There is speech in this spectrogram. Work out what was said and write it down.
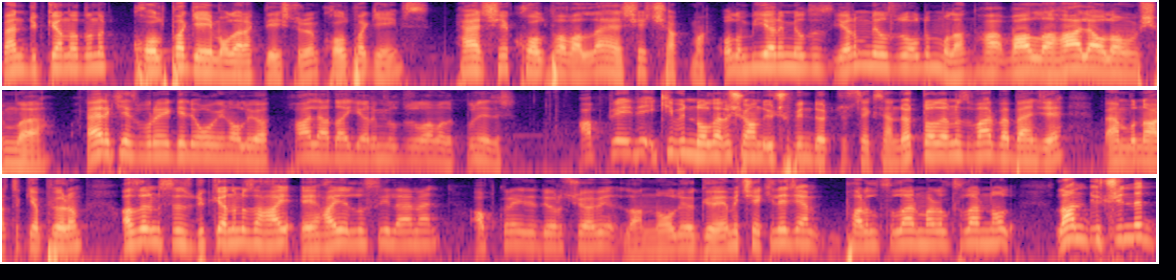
Ben dükkanın adını Kolpa Game olarak değiştiriyorum. Kolpa Games. Her şey kolpa vallahi her şey çakma. Oğlum bir yarım yıldız yarım yıldız oldum mu lan? Ha vallahi hala olamamışım la. Herkes buraya geliyor oyun alıyor. Hala da yarım yıldız olamadık. Bu nedir? Upgrade'e 2000 dolara şu anda 3484 dolarımız var ve bence ben bunu artık yapıyorum. Hazır mısınız? Dükkanımızı hay- e, hayırlısıyla hemen upgrade ediyoruz şöyle bir. Lan ne oluyor? Göğe mi çekileceğim? Parıltılar marıltılar ne ol? Lan içinde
